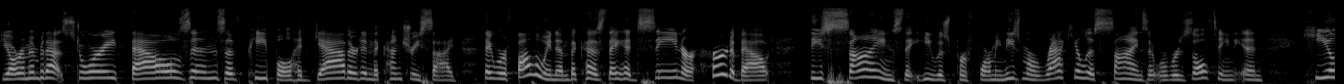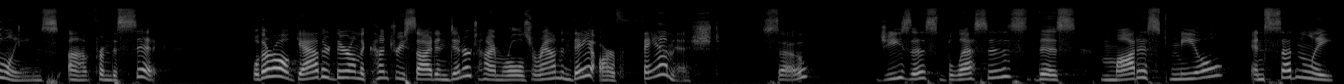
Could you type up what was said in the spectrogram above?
Do y'all remember that story? Thousands of people had gathered in the countryside. They were following him because they had seen or heard about these signs that he was performing, these miraculous signs that were resulting in healings uh, from the sick. Well, they're all gathered there on the countryside, and dinner time rolls around, and they are famished. So, Jesus blesses this modest meal, and suddenly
